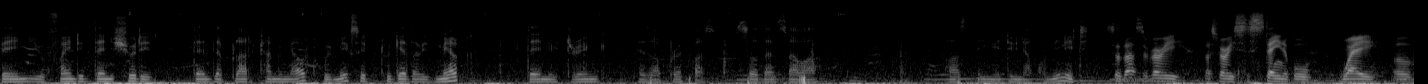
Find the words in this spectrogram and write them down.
vein you find it then shoot it. Then the blood coming out we mix it together with milk then we drink as our breakfast. So that's our first thing we do in our community. So that's a very that's very sustainable way of,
